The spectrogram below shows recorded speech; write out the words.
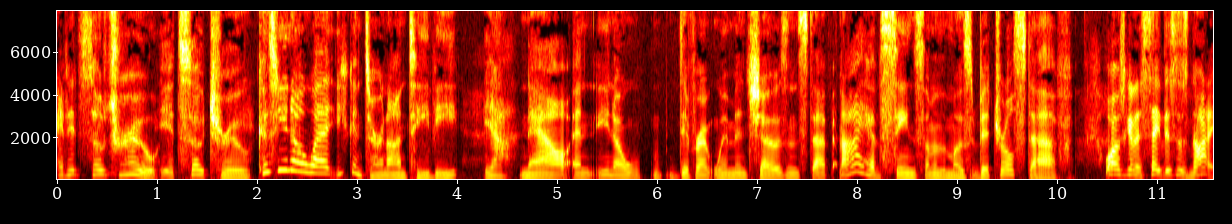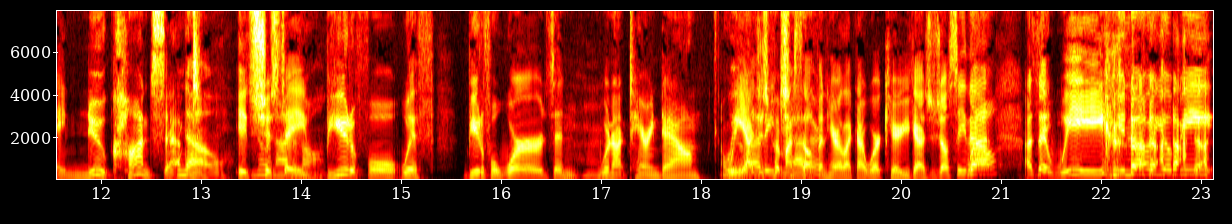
And it's so true. it's so true. Because you know what, you can turn on TV. Yeah. Now and you know different women's shows and stuff, and I have seen some of the most vitriol stuff. Well, I was going to say, this is not a new concept. No. It's No, just a beautiful with beautiful words, and mm-hmm. we're not tearing down. We I just put myself other. in here like I work here. You guys, did y'all see Well, that? I said we. You know, you'll be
